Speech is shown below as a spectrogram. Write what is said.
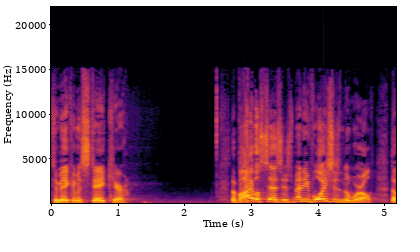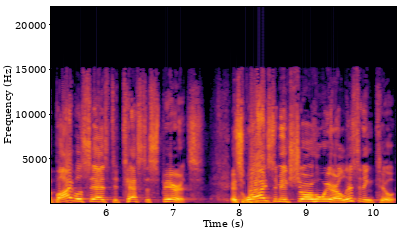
to make a mistake here. The Bible says there's many voices in the world. The Bible says to test the spirits. It's wise to make sure who we are listening to.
